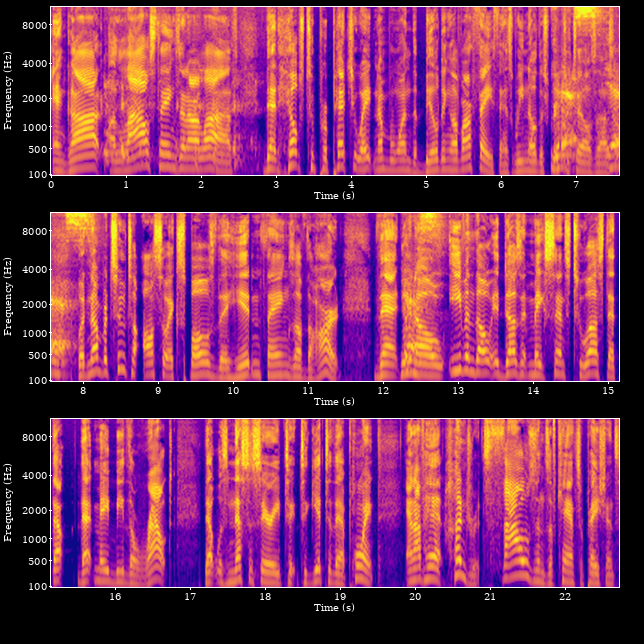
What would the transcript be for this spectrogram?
and God allows things in our lives that helps to perpetuate number one the building of our faith, as we know the Scripture Yes, tells us. yes. But number two, to also expose the hidden things of the heart that you know, even though it doesn't make sense to us that that that may be the route that was necessary to, to get to that point. And I've had hundreds, thousands of cancer patients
